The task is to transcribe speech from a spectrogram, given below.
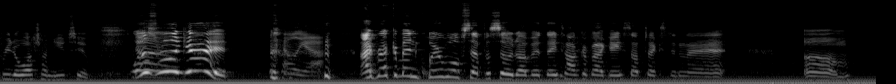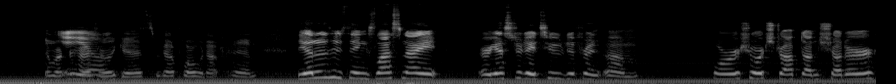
free to watch on YouTube. It was really good. Hell yeah. I'd recommend Queer Wolf's episode of it. They talk about gay subtext in that. Um, and Rutger Yeah. Hauer's really good, so we gotta pour one out for him. The other two things, last night or yesterday, two different um horror shorts dropped on Shudder:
